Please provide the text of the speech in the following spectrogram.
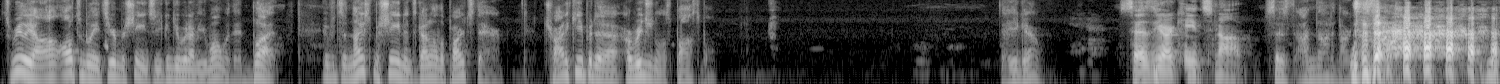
It's really ultimately it's your machine, so you can do whatever you want with it. But if it's a nice machine and it's got all the parts there, try to keep it uh, original as possible. There you go. Says the arcade snob. Says I'm not an arcade. Snob.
